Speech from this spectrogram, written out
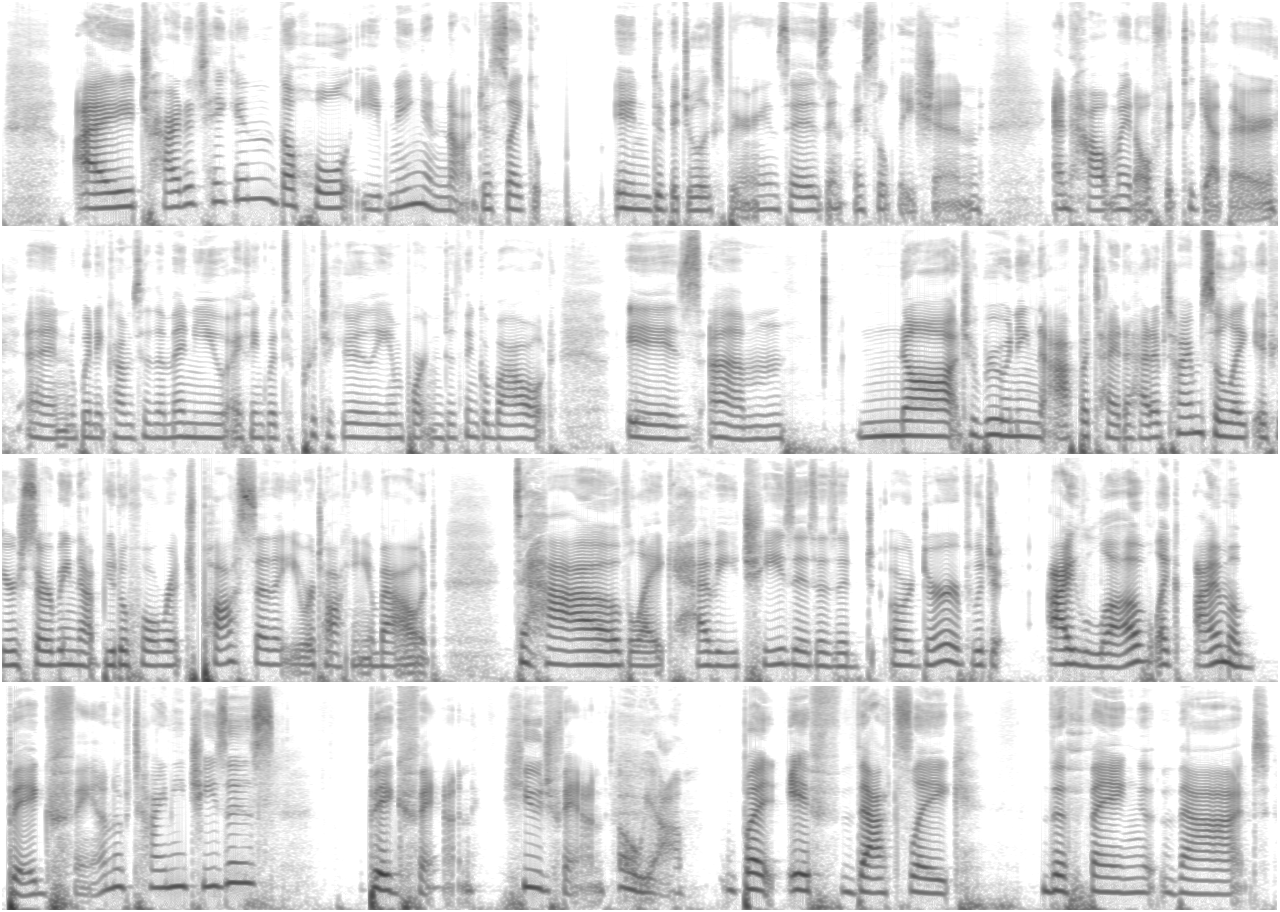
I try to take in the whole evening and not just like individual experiences in isolation and how it might all fit together. And when it comes to the menu, I think what's particularly important to think about is um not ruining the appetite ahead of time. So like if you're serving that beautiful rich pasta that you were talking about, to have like heavy cheeses as a hors d'oeuvres, which I love. Like I'm a big fan of tiny cheeses. Big fan. Huge fan. Oh yeah. But if that's like the thing that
